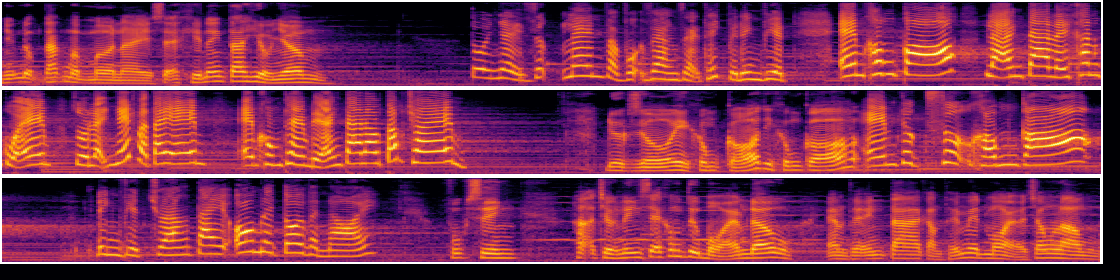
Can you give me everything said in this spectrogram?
Những động tác mập mờ này sẽ khiến anh ta hiểu nhầm. Tôi nhảy dựng lên và vội vàng giải thích với Đinh Việt. Em không có, là anh ta lấy khăn của em rồi lại nhét vào tay em. Em không thèm để anh ta lau tóc cho em. Được rồi, không có thì không có. Em thực sự không có. Đinh Việt choáng tay ôm lấy tôi và nói. Phúc sinh, Hạ Trường Ninh sẽ không từ bỏ em đâu. Em thấy anh ta cảm thấy mệt mỏi ở trong lòng.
